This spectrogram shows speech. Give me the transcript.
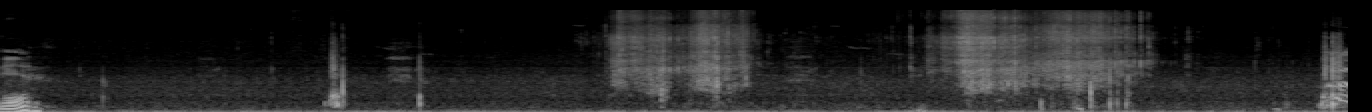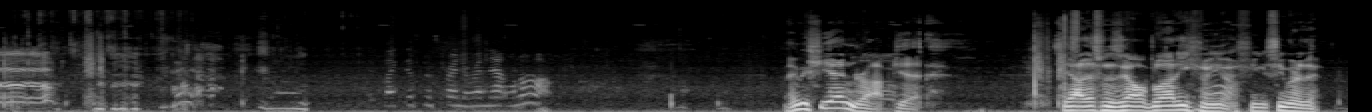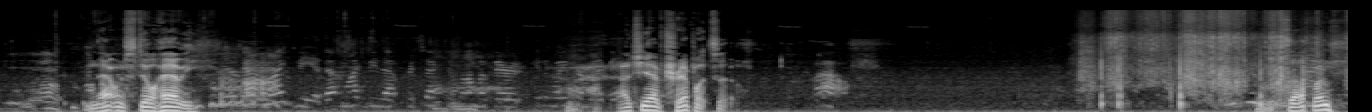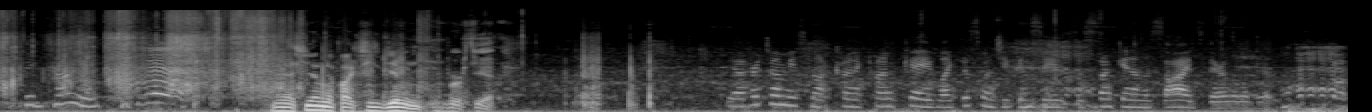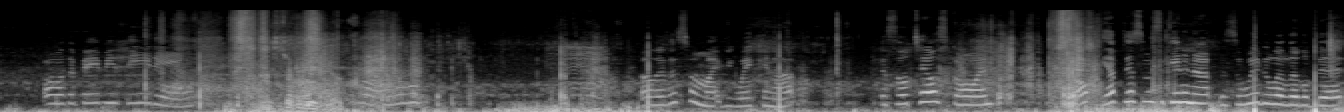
Yeah. It's like this one's trying to run that one off. Maybe she hadn't dropped yet. See how this one's all bloody? I mean, you, know, you can see where the and that one's still heavy. That might be it. That might be that protecting mama bear. Get away from my baby. How'd she have triplets though? Wow. Suckling? Big tummy. Yeah, she doesn't look like she's giving birth yet. Yeah, her tummy's not kind of concave like this one's. You can see it's just sunk in on the sides there a little bit. Oh, the baby's eating. Just took a Although this one might be waking up. His little tail's going. Oh, yep, this one's getting up. A wiggle a little bit.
